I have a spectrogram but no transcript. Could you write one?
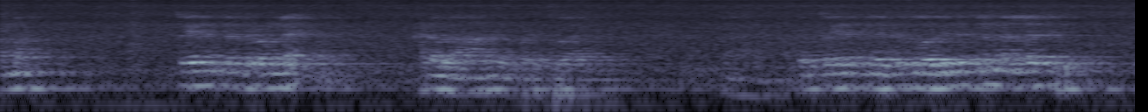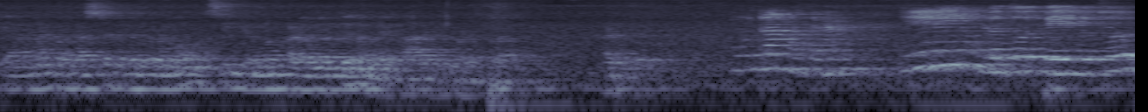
ஆமா. துயரத்தில் இருக்கிறவங்கள கடவுளை ஆறுதல் படுத்துவார் அப்போ துயரத்தில் இருக்கிறது ஒரு விதத்தில் நல்லது யாரெல்லாம் இப்போ கஷ்டத்தில் இருக்கிறோமோ சீக்கிரமா கடவுள் வந்து நம்மளை ஆறுதல் படுத்துவார்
